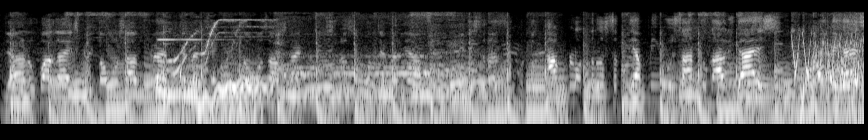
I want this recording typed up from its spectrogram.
Jangan lupa guys, klik tombol subscribe. Klik tombol subscribe dulu sudah support channelnya. Ini terus untuk upload terus setiap minggu satu kali guys. Oke okay, guys.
